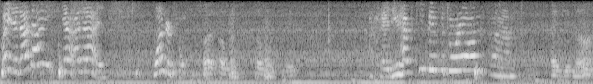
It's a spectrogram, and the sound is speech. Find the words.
Wait, did I die? Yeah, I died. Wonderful. Okay, do you have to keep inventory on? Um, I did not.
